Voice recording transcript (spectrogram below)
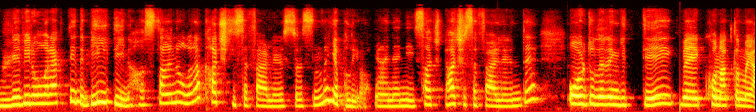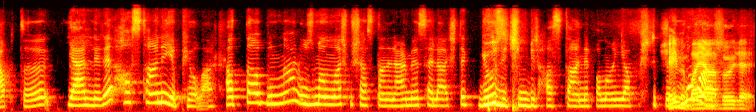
revir olarak değil de bildiğin hastane olarak Haçlı seferleri sırasında yapılıyor. Yani hani Haçlı seferlerinde orduların gittiği ve konaklama yaptığı yerlere hastane yapıyorlar. Hatta bunlar uzmanlaşmış hastaneler. Mesela işte göz için bir hastane falan yapmıştık. Şey mi bayağı var. böyle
